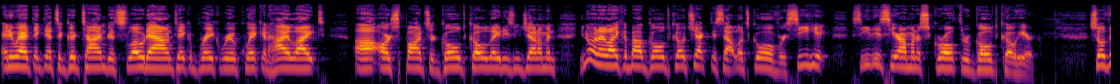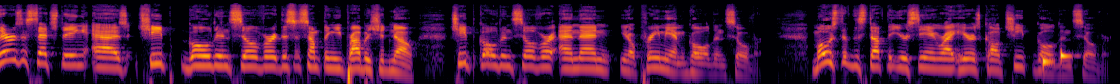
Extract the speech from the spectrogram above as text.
Anyway, I think that's a good time to slow down, take a break real quick, and highlight uh, our sponsor, Goldco, ladies and gentlemen. You know what I like about Goldco? Check this out. Let's go over. See, here, see this here? I'm going to scroll through Goldco here. So there's a such thing as cheap gold and silver. This is something you probably should know. Cheap gold and silver, and then you know premium gold and silver. Most of the stuff that you're seeing right here is called cheap gold and silver.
